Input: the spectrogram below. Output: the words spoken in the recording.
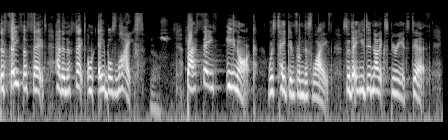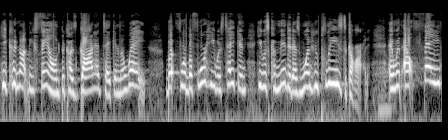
The faith effect had an effect on Abel's life. Yes. By faith, Enoch was taken from this life so that he did not experience death. He could not be found because God had taken him away. But for before he was taken, he was commended as one who pleased God. And without faith,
